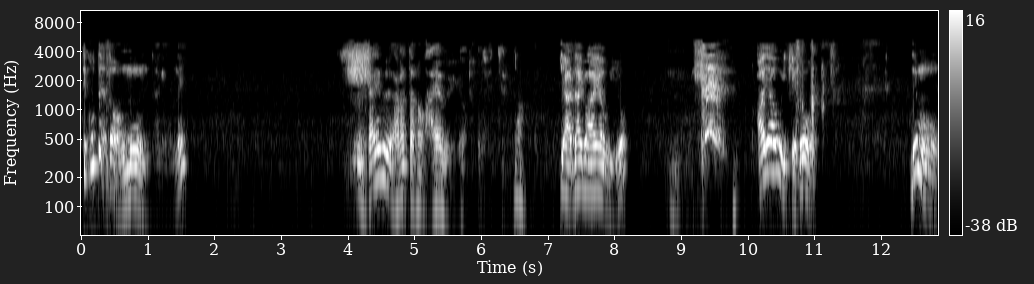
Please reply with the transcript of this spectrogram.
てことやとは思うんだけどね。だいぶあなたの方が危ういようなこと言ってるな。いや、だいぶ危ういよ。危ういけど、でも、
